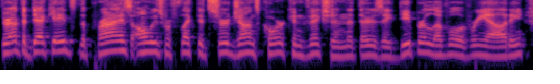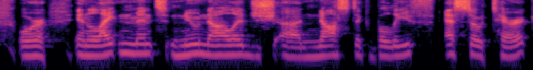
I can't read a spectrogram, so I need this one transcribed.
Throughout the decades, the prize always reflected Sir John's core conviction that there is a deeper level of reality or enlightenment, new knowledge, uh, Gnostic belief, esoteric.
